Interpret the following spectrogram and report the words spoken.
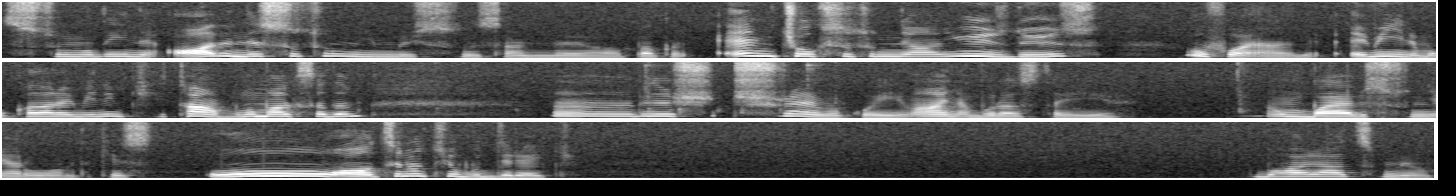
Sütunladı yine. Abi ne sütunluymuşsun sen de ya. Bakın en çok sütunlayan yüzde yüz UFO yani. Eminim o kadar eminim ki. Tamam bunu maksadım. Ha, bir de şuraya mı koyayım? Aynen burası da iyi. Ama bayağı bir sütun yer orada kesin. Oo altın atıyor bu direkt. Bu hala atmıyor.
